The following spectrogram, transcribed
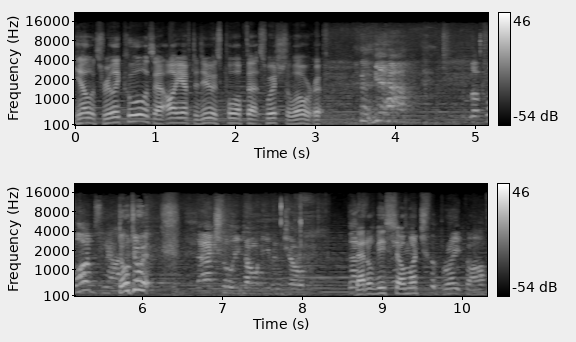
You know what's really cool is that all you have to do is pull up that switch to lower it. yeah. The plugs now. Don't do it! Actually, don't even joke. That- That'll be so that much- takes The brake off.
